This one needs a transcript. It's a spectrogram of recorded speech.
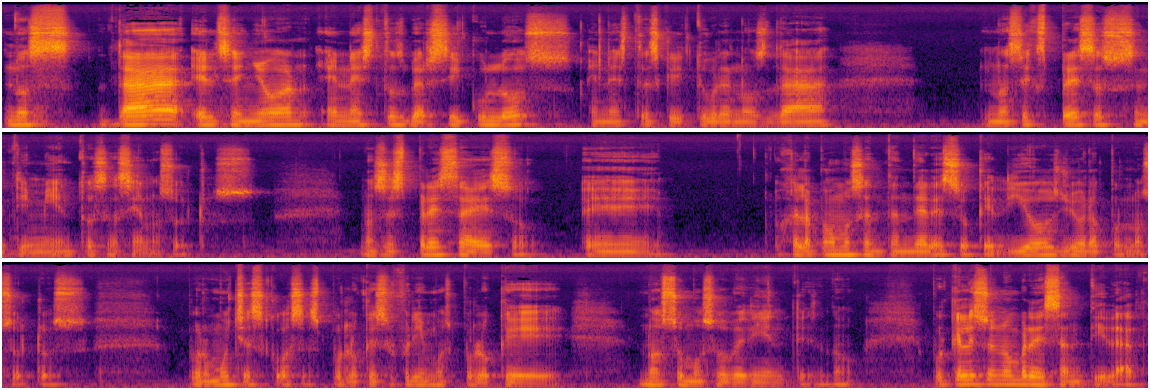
nos da el Señor en estos versículos, en esta escritura, nos da, nos expresa sus sentimientos hacia nosotros. Nos expresa eso. Eh, ojalá podamos entender eso, que Dios llora por nosotros, por muchas cosas, por lo que sufrimos, por lo que no somos obedientes, ¿no? Porque Él es un hombre de santidad.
